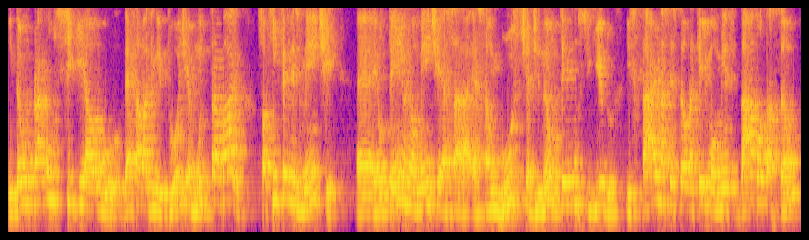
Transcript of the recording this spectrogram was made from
Então, para conseguir algo dessa magnitude, é muito trabalho. Só que, infelizmente, é, eu tenho realmente essa, essa angústia de não ter conseguido estar na sessão naquele momento da votação,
